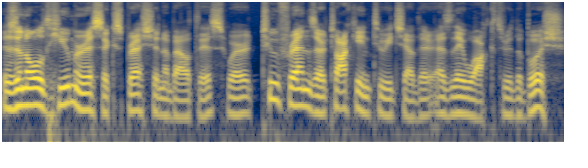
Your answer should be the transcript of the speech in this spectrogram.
There's an old humorous expression about this where two friends are talking to each other as they walk through the bush.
